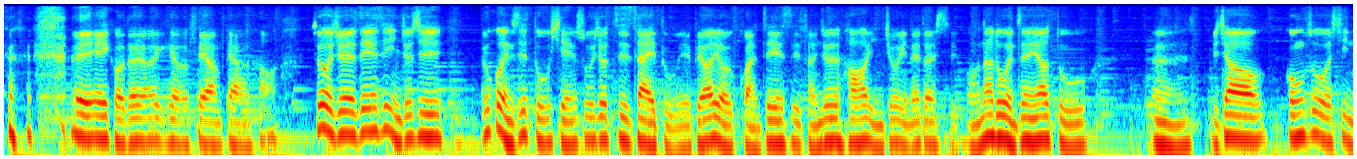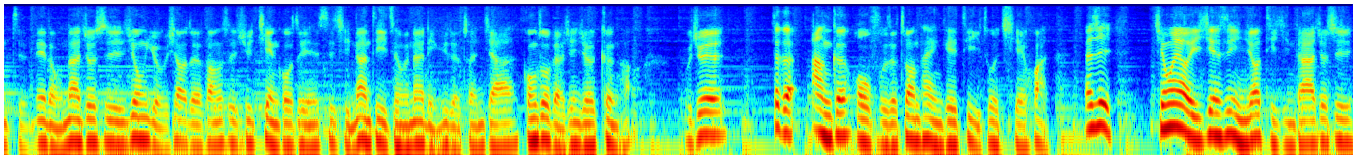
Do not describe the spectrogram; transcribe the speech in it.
而且 A 口的 A 口非常非常好，所以我觉得这件事情就是，如果你是读闲书就自在读，也不要有管这件事，反正就是好好研究你那段时光。那如果你真的要读，嗯，比较工作性质的内容，那就是用有效的方式去建构这件事情，让自己成为那领域的专家，工作表现就会更好。我觉得这个 on 跟 off 的状态，你可以自己做切换，但是。千万有一件事情要提醒大家，就是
